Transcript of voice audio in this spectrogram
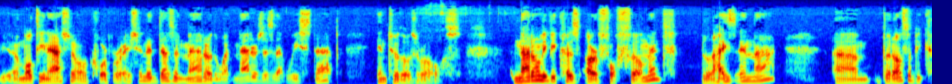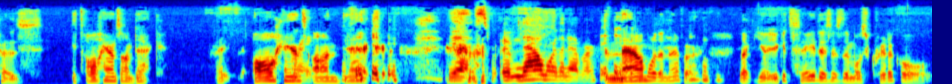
you know multinational corporation it doesn't matter. What matters is that we step into those roles. Not only because our fulfillment lies in that um, but also because it's all hands on deck right all hands right. on deck yes now more than ever now more than ever like you know you could say this is the most critical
